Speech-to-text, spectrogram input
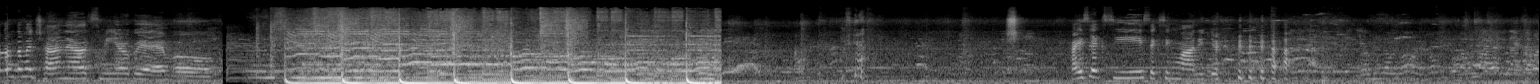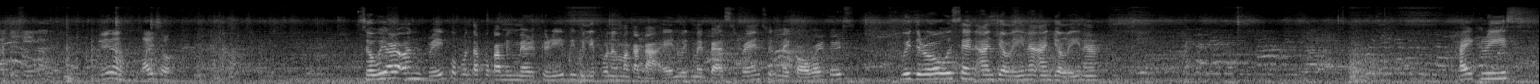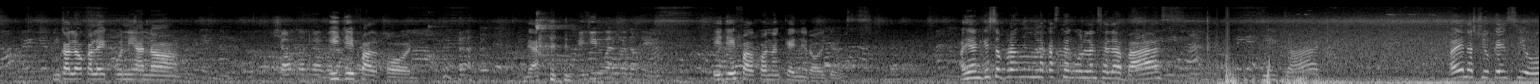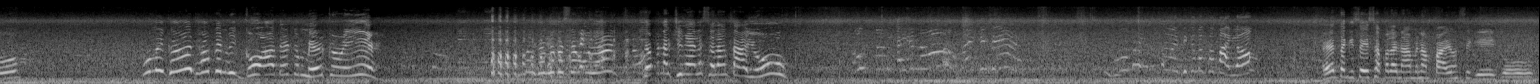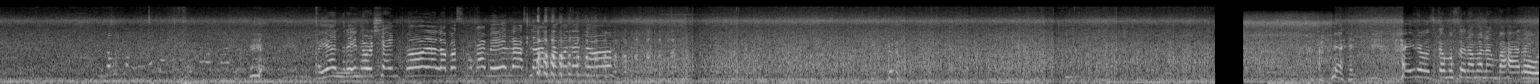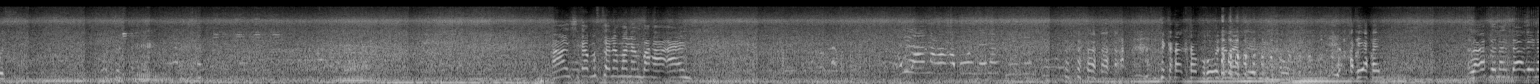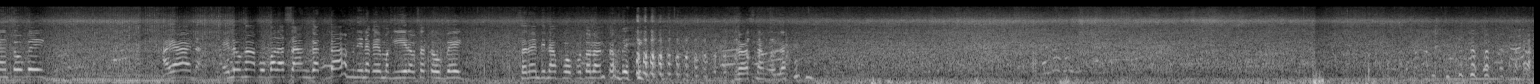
Welcome to my channel. It's me, your Kuya M.O. Hi, sexy. Sexing manager. Ayun na, ayos oh. so, we are on break. Pupunta po kaming Mercury. Bibili po ng makakain with my best friends, with my coworkers, with Rose and Angelina. Angelina. Hi, Chris. Yung kalaw-kalike po ni ano. EJ Falcon. EJ Falcon na kayo. EJ Falcon ng Kenny Rogers. Ayan, guys, sobrang lakas ng ulan sa labas. Oh my God. Ayan, as you can see, oh. Oh my God, how can we go out there to Mercury? Oh my God, lakas ng ulan. Dapat nagchinelas na lang tayo. Ayan, tag-isa-isa pala namin ang payong. Sige, go. Ayan, rain or shine po. Lalabas po kami. Last-last ng ulan, no? Hi, Rose. Kamusta naman ang baha, Rose? Ange, kamusta naman ang bahaan? Nakakabuo na ng swimming pool. Ayan. Lakas ng dali ng tubig. Ayan. Hello nga po pala sa Angat Dam. Hindi na kayo maghihirap sa tubig. Sana hindi na puputol ang tubig. Lakas ng ulan.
